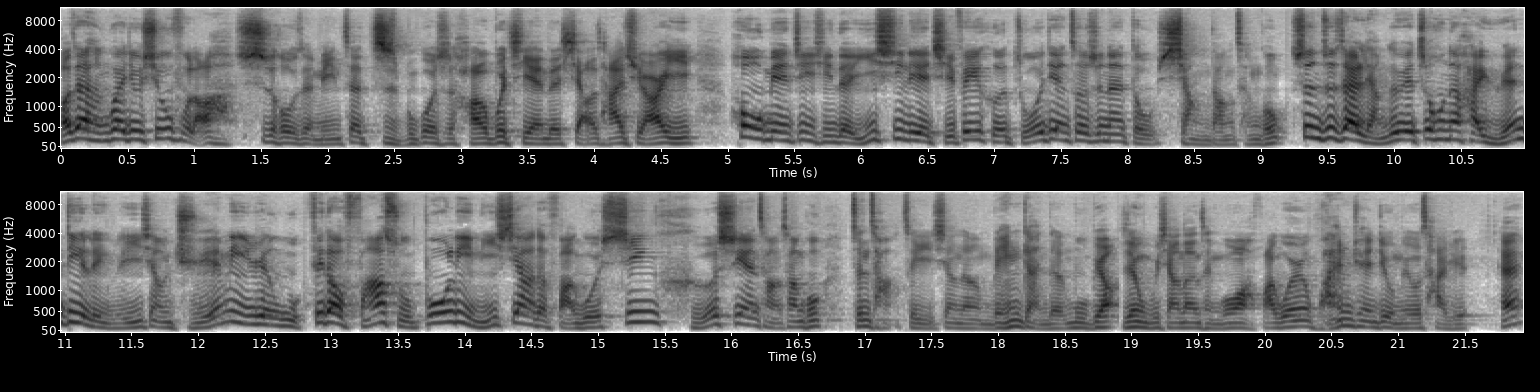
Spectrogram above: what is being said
好在很快就修复了啊！事后证明，这只不过是毫不起眼的小插曲而已。后面进行的一系列起飞和着舰测试呢，都相当成功，甚至在两个月之后呢，还原地领了一项绝密任务，飞到法属波利尼西亚的法国新核试验场上空侦察这一相当敏感的目标。任务相当成功啊，法国人完全就没有察觉。哎，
